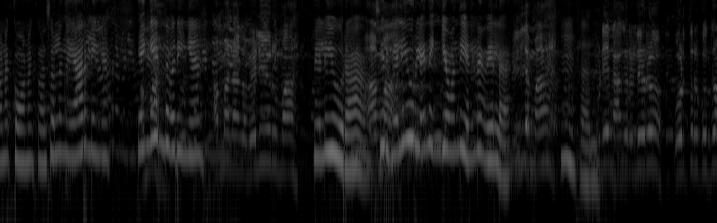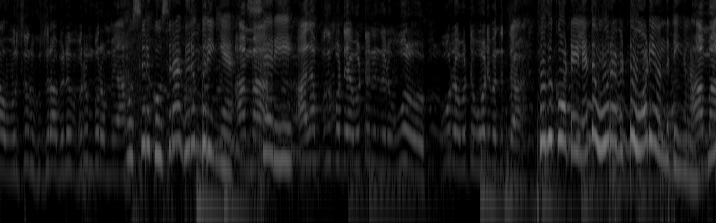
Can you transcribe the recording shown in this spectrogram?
வணக்கம் வணக்கம். சொல்லுங்க யார் நீங்க? எங்க இருந்து வரீங்க? அம்மா நாங்க வெளியூருமா வெளியூரா? சரி வெளியூர்ல இருந்து இங்க வந்து என்ன வேலை? இல்லம்மா. அப்படியே நாங்க ரெண்டு பேரும் ஒருத்தருக்கு ஒருத்தரா உசுறு குசுரா விரு- விரும்புறோம்யா. உசுரா விரும்புறீங்க. ஆமா. சரி. அதான் புதுக்கோட்டையை விட்டு நீங்க ஊர் விட்டு ஓடி வந்துட்டோம். புதுக்கோட்டையில இருந்து ஊரை விட்டு ஓடி வந்துட்டீங்களா? ஆமா.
